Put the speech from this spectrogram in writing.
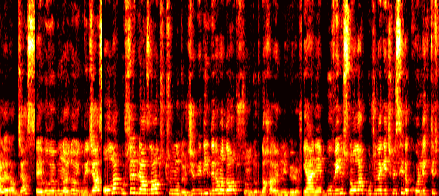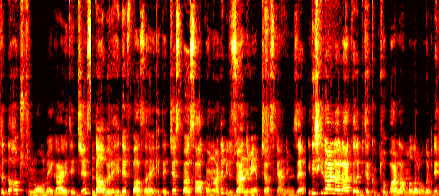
kararlar alacağız. E, ve bunları da uygulayacağız. Oğlak burçları biraz daha tutumludur. Cimri değildir ama daha tutumludur. Daha önünü görür. Yani bu Venüs'ün Oğlak Burcu'na geçmesiyle kolektifte daha tutumlu olmaya gayret edeceğiz. Daha böyle hedef bazlı hareket edeceğiz. Parasal konularda bir düzenleme yapacağız kendimize. İlişkilerle alakalı bir takım toparlanmalar olabilir.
